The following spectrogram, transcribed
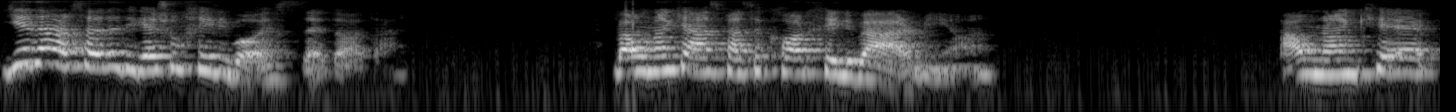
یه درصد دیگهشون خیلی با استعدادن. و اونا که از پس کار خیلی برمیان. و اونا که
